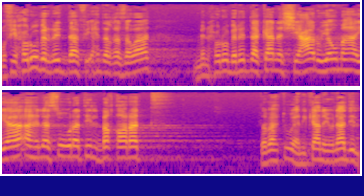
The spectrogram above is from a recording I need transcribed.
وفي حروب الردة في إحدى الغزوات من حروب الردة كان الشعار يومها يا أهل سورة البقرة. انتبهتوا؟ يعني كان ينادي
